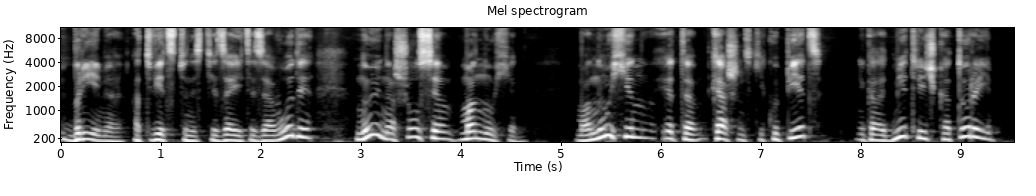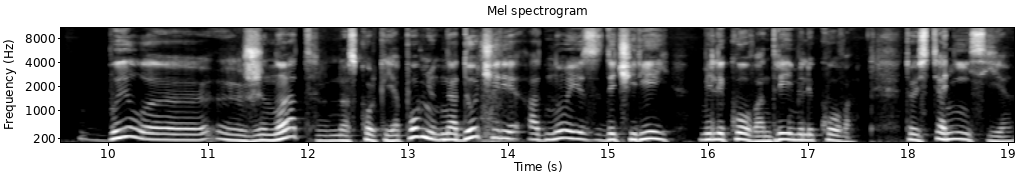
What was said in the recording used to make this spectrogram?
бремя ответственности за эти заводы. Ну и нашелся Манухин. Манухин – это кашинский купец Николай Дмитриевич, который был э, женат, насколько я помню, на дочери одной из дочерей Мелякова, Андрея Мелякова. То есть Анисье.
